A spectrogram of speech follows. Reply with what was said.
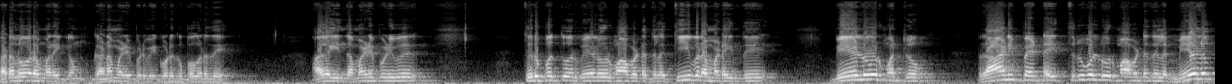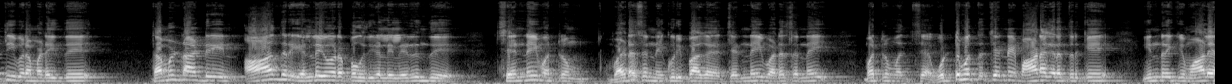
கடலோரம் வரைக்கும் கனமழைப்பொழிவை கொடுக்க போகிறது. ஆக இந்த மழைப்பொழிவு திருப்பத்தூர் வேலூர் மாவட்டத்தில் தீவிரமடைந்து வேலூர் மற்றும் ராணிப்பேட்டை திருவள்ளூர் மாவட்டத்தில் மேலும் தீவிரமடைந்து தமிழ்நாட்டின் ஆந்திர எல்லையோர பகுதிகளில் இருந்து சென்னை மற்றும் வட சென்னை குறிப்பாக சென்னை வட சென்னை மற்றும் ஒட்டுமொத்த சென்னை மாநகரத்திற்கு இன்றைக்கு மாலை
